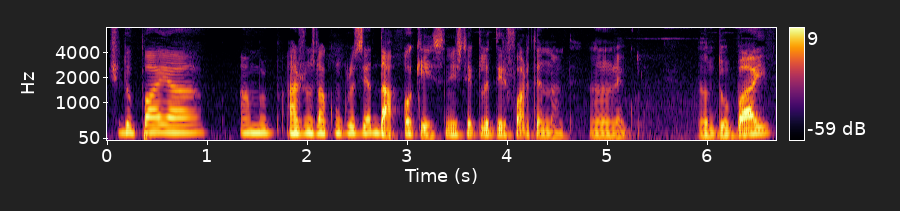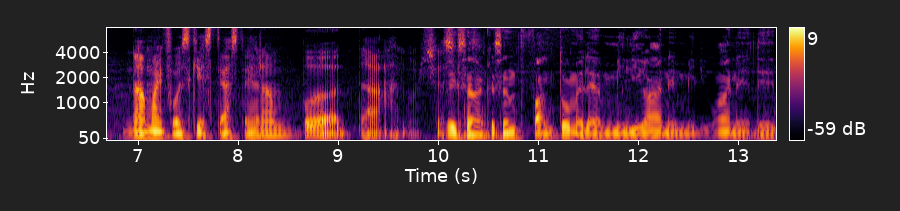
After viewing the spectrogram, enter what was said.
Și după aia am ajuns la concluzia, da, ok, sunt niște clădiri foarte înalte, în regulă. În Dubai n-a mai fost chestia asta. Eram, bă, da, nu știu ce Dai să seama că sunt fantomele a milioane, milioane de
